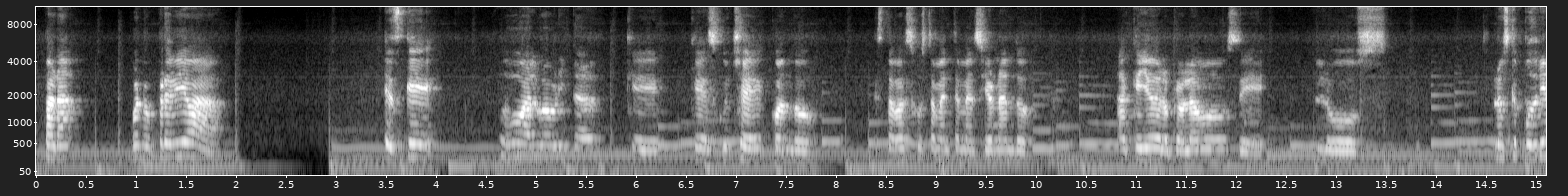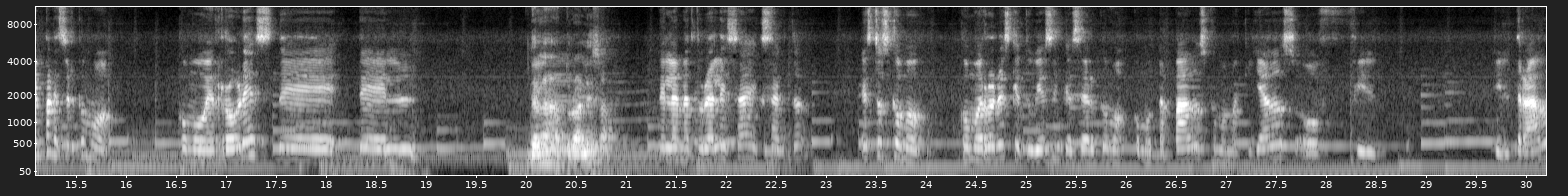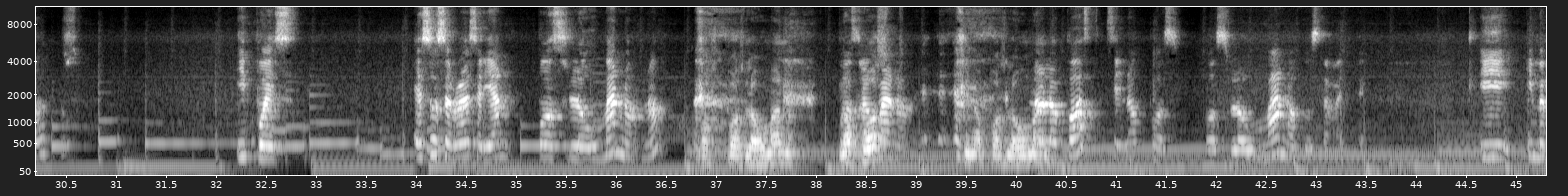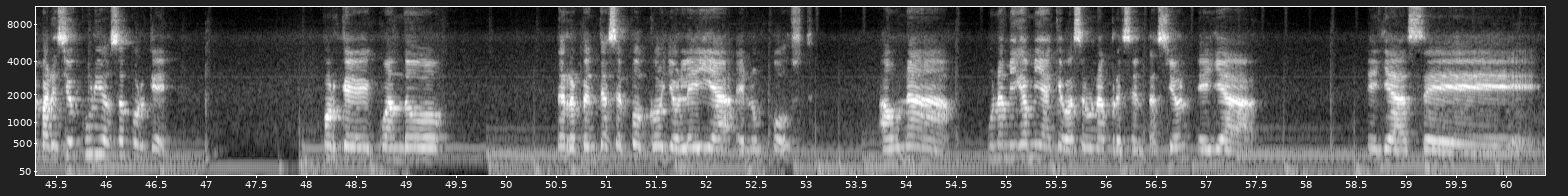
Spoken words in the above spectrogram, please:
Para, bueno, previo a... Es que hubo algo ahorita que, que escuché cuando estabas justamente mencionando aquello de lo que hablamos de los, los que podrían parecer como, como errores de, del, de la naturaleza. De la naturaleza, exacto. Estos como, como errores que tuviesen que ser como, como tapados, como maquillados o filtrados. Y pues esos errores serían post lo humano, ¿no? Post, lo humano. No post, lo humano. sino post lo humano. No lo post, sino post lo humano justamente. Y, me pareció curioso porque, porque cuando de repente hace poco yo leía en un post a una, una amiga mía que va a hacer una presentación, ella, ella hace,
